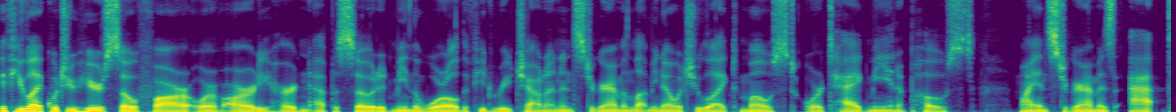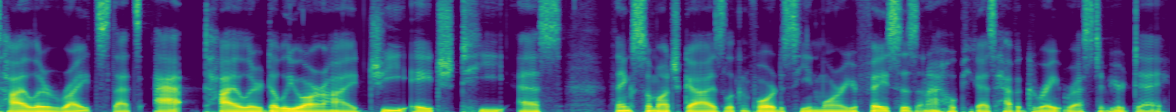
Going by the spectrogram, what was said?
If you like what you hear so far or have already heard an episode, it'd mean the world if you'd reach out on Instagram and let me know what you liked most or tag me in a post. My Instagram is at Tyler Wrights. That's at Tyler, W R I G H T S. Thanks so much, guys. Looking forward to seeing more of your faces, and I hope you guys have a great rest of your day.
